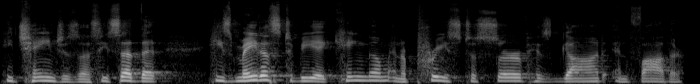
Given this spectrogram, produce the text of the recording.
He changes us. He said that he's made us to be a kingdom and a priest to serve his God and Father.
